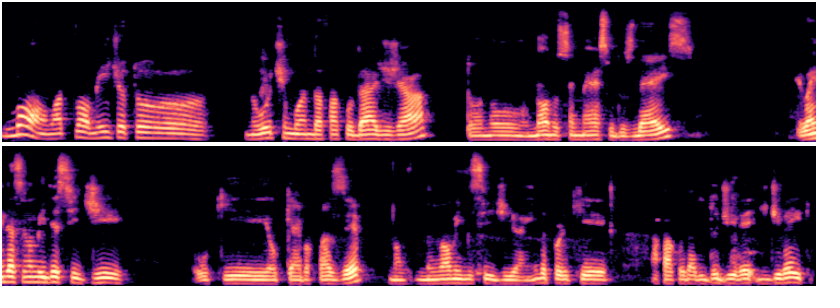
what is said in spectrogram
Bom, atualmente eu tô no último ano da faculdade já, tô no nono semestre dos 10. Eu ainda assim não me decidi o que eu quero fazer, não, não me decidi ainda, porque a faculdade do dire de Direito,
